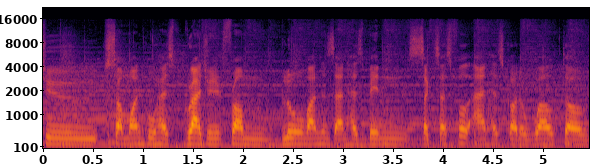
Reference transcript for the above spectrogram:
to someone who has graduated from Blue Mountains and has been successful and has got a wealth of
